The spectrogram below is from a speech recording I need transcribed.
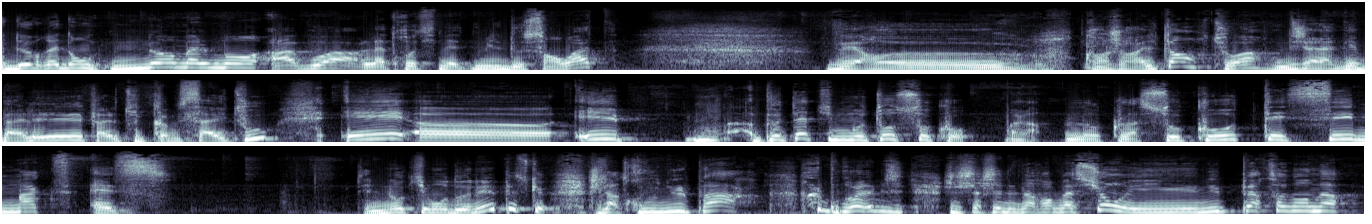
devrait donc normalement avoir la trottinette 1200 watts vers euh, quand j'aurai le temps, tu vois, déjà la déballer, faire des trucs comme ça et tout, euh, et peut-être une moto Soco, voilà, donc la Soco TC Max S. C'est le nom qu'ils m'ont donné parce que je la trouve nulle part. Le problème, j'ai cherché des informations et personne n'en a.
